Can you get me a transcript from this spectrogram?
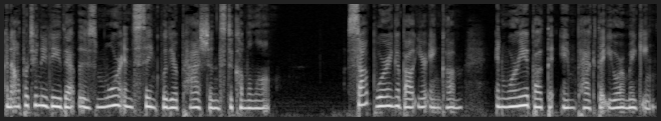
an opportunity that is more in sync with your passions to come along? Stop worrying about your income and worry about the impact that you are making.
